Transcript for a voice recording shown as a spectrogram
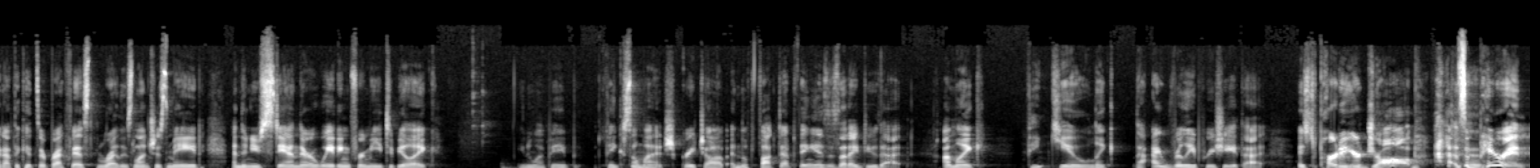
I got the kids their breakfast. Riley's lunch is made, and then you stand there waiting for me to be like, you know what, babe? Thanks so much, great job. And the fucked up thing is, is that I do that. I'm like, thank you, like that. I really appreciate that. It's part of your job as a parent,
